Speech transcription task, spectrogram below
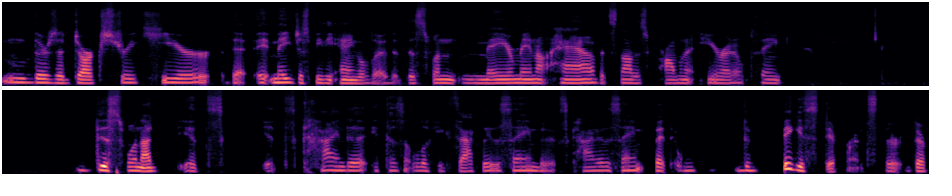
Mm, there's a dark streak here that it may just be the angle though that this one may or may not have. It's not as prominent here, I don't think. This one, I it's it's kind of it doesn't look exactly the same, but it's kind of the same. But the biggest difference, their their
